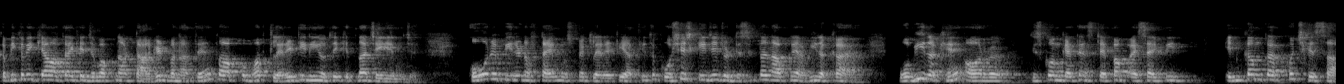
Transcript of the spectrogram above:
कभी कभी क्या होता है कि जब अपना टारगेट बनाते हैं तो आपको बहुत क्लैरिटी नहीं होती कितना चाहिए मुझे। Over a period of time उसमें क्लैरिटी आती है। तो कोशिश कीजिए जो डिसिप्लिन आपने अभी रखा है वो भी रखें। और जिसको हम कहते हैं स्टेप अप एस इनकम का कुछ हिस्सा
